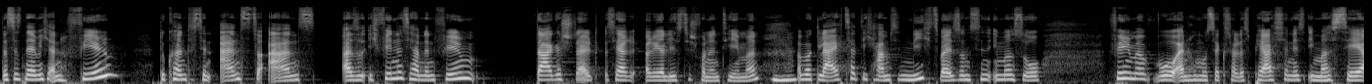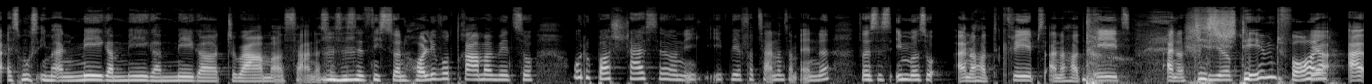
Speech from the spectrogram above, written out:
Das ist nämlich ein Film, du könntest den eins zu eins, also ich finde, sie haben den Film dargestellt, sehr realistisch von den Themen, aber gleichzeitig haben sie nichts, weil sonst sind immer so Filme, wo ein homosexuelles Pärchen ist, immer sehr, es muss immer ein mega, mega, mega Drama sein. Also es ist jetzt nicht so ein Hollywood-Drama mit so, oh, du baust Scheiße und ich, ich, wir verzeihen uns am Ende, sondern es ist immer so, einer hat Krebs, einer hat AIDS, einer Das stirbt. stimmt voll. Ja, äh,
